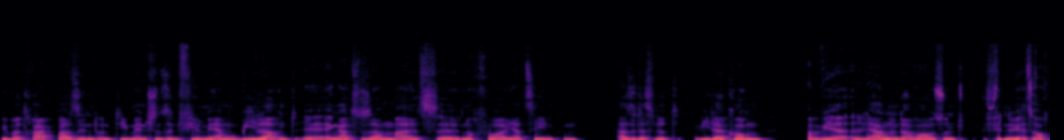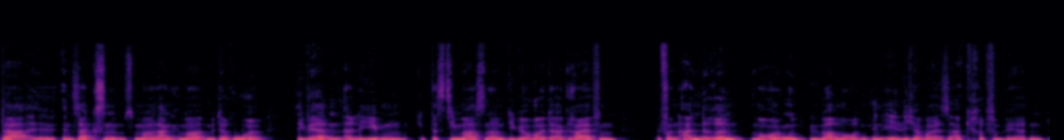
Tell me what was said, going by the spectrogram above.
übertragbar sind und die Menschen sind viel mehr mobiler und äh, enger zusammen als äh, noch vor Jahrzehnten. Also das wird wiederkommen. Aber wir lernen daraus und finden wir jetzt auch da äh, in Sachsen, müssen wir sagen, immer mit der Ruhe. Sie werden erleben, dass die Maßnahmen, die wir heute ergreifen, von anderen morgen und übermorgen in ähnlicher Weise ergriffen werden.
